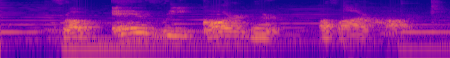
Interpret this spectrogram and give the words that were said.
from every corner of our heart.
